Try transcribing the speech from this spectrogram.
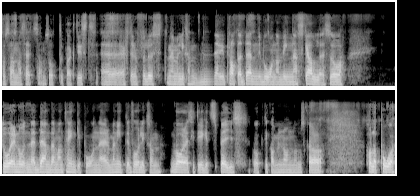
på samma sätt som Sotte faktiskt. Eh, Efter en förlust, när, man liksom, när vi pratar den nivån av vinnarskalle så då är det nog den där man tänker på när man inte får liksom vara i sitt eget space och det kommer någon och ska hålla på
